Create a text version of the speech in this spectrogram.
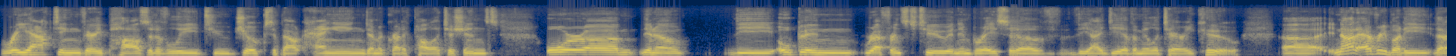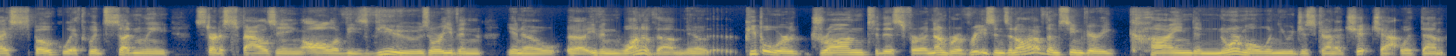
reacting very positively to jokes about hanging Democratic politicians, or um, you know the open reference to and embrace of the idea of a military coup. Uh, not everybody that I spoke with would suddenly start espousing all of these views, or even you know, uh, even one of them. You know, people were drawn to this for a number of reasons, and a lot of them seemed very kind and normal when you would just kind of chit chat with them.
